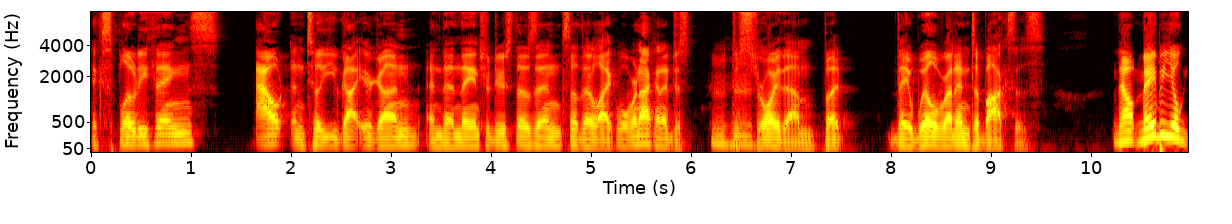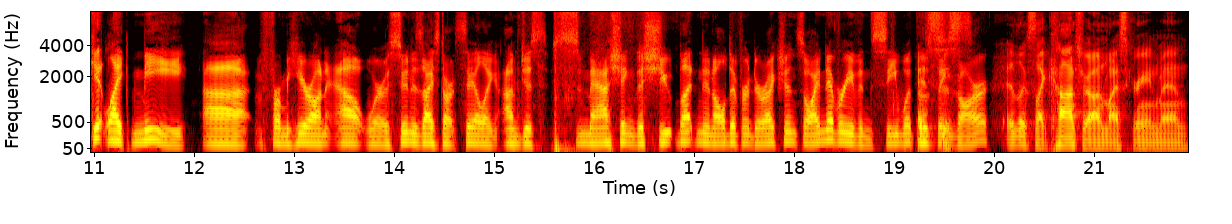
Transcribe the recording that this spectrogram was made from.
explody things out until you got your gun and then they introduced those in so they're like, well, we're not going to just Mhm. destroy them, but they will run into boxes. Now, maybe you'll get like me uh, from here on out, where as soon as I start sailing, I'm just smashing the shoot button in all different directions, so I never even see what those It's things just- are. It looks like Contra on my screen, man.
